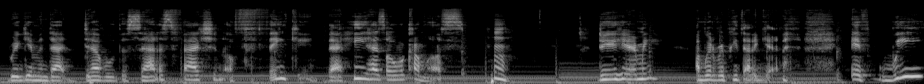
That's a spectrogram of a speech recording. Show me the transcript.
we're giving that devil the satisfaction of thinking that he has overcome us. Hmm. Do you hear me? I'm going to repeat that again. If we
